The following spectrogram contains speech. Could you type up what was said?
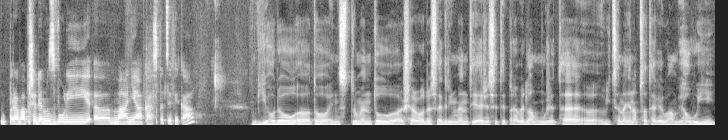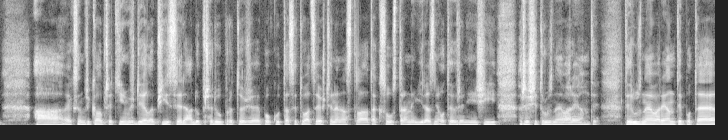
úprava předem zvolí, eh, má nějaká specifika? Výhodou eh, toho instrumentu eh, Shareholders Agreement je, že si ty pravidla můžete eh, víceméně napsat tak, jak vám vyhovují. A jak jsem říkal předtím, vždy je lepší si je dát dopředu, protože pokud ta situace ještě nenastala, tak jsou strany výrazně otevřenější řešit různé varianty. Ty různé varianty poté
